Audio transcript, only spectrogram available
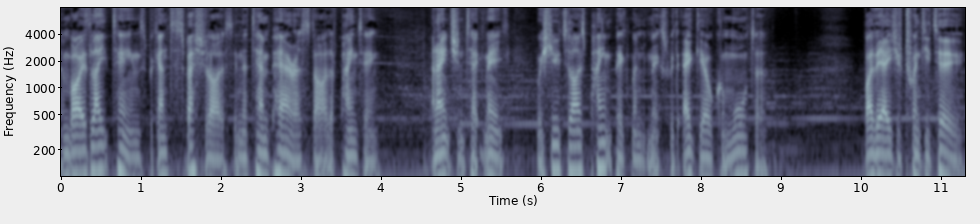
and by his late teens began to specialise in the tempera style of painting, an ancient technique which utilised paint pigment mixed with egg yolk and water. By the age of 22,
